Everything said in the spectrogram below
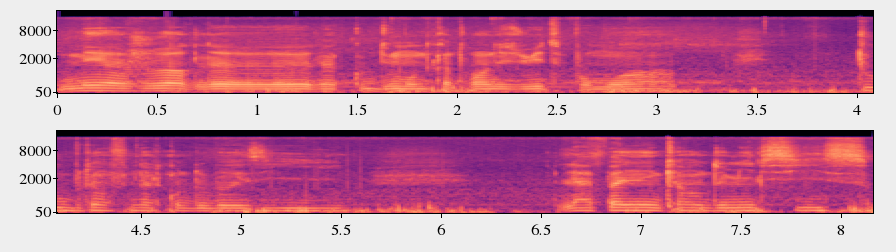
meilleur joueur de la, Coupe du Monde 98 pour moi, double en finale contre le Brésil, la Panenka en 2006,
